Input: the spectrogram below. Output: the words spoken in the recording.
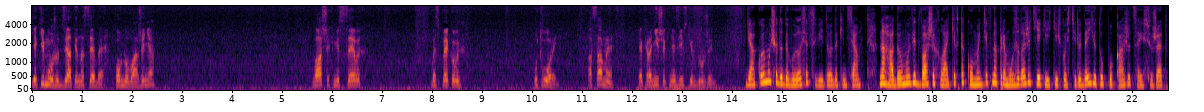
які можуть взяти на себе повноваження ваших місцевих безпекових утворень, а саме, як раніше, князівських дружин. Дякуємо, що додивилися це відео до кінця. Нагадуємо, від ваших лайків та коментів напряму залежить, якій кількості людей YouTube покаже цей сюжет.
